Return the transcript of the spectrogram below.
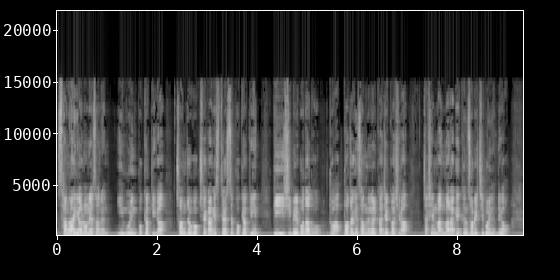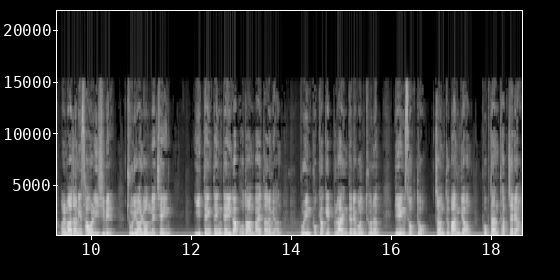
상하이 언론에서는 이 무인 폭격기가 천조국 최강의 스텔스 폭격기인 B-21보다도 더 압도적인 성능을 가질 것이라 자신 만만하게 큰 소리치고 있는데요. 얼마 전인 4월 20일 주리 언론 매체인 이땡땡데이가 보도한 바에 따르면 무인 폭격기 Flying Dragon 2는 비행 속도, 전투 반경, 폭탄 탑재량,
